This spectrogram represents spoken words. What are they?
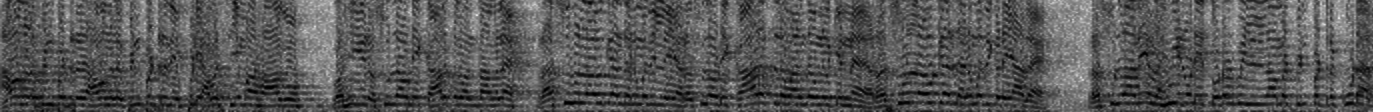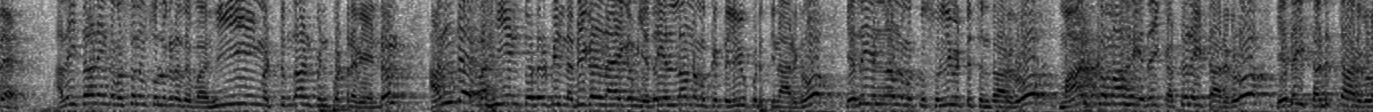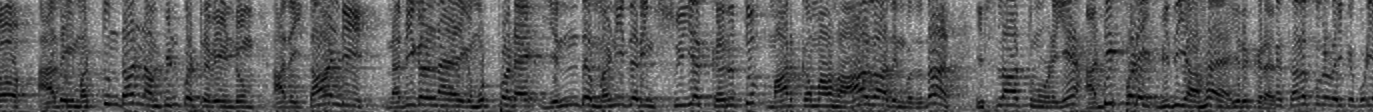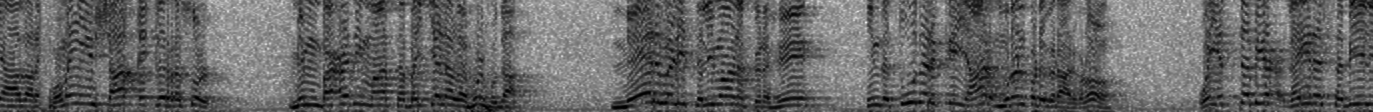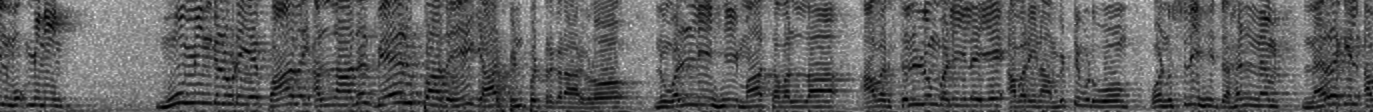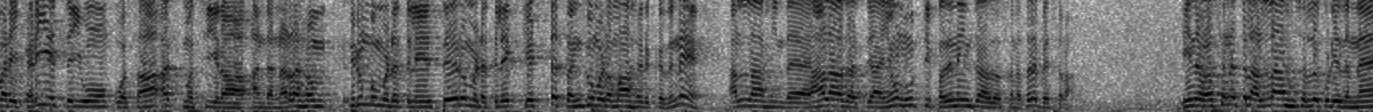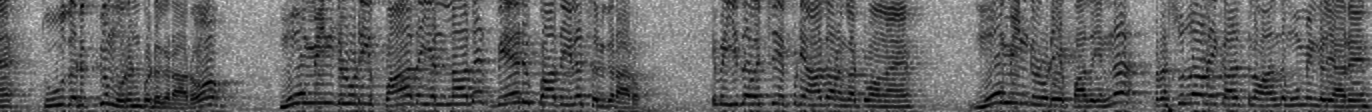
அவங்கள பின்பற்று அவங்கள பின்பற்றுறது எப்படி அவசியமாக ஆகும்? வகி ரசுல்லாவுடைய காலத்துல வந்தாங்களே ரசூலுல்லாவுக்கு அந்த அனுமதி இல்லையா? ரசூல்லாவுடைய காலத்துல வாழ்ந்தவங்களுக்கு என்ன? ரசூல்லாவுக்கு அந்த அனுமதி கிடையாது. ரசுல்லாவே வகையினுடைய தொடர்பு இல்லாமல் பின்பற்ற கூடாது அதைத்தான் இந்த வசனம் சொல்லுகிறது. வகையை மட்டும்தான் பின்பற்ற வேண்டும். அந்த வகையின் தொடர்பில் நபிகள் நாயகம் எதையெல்லாம் நமக்கு தெளிவுபடுத்தினார்களோ எதையெல்லாம் நமக்கு சொல்லிவிட்டு சென்றார்களோ மார்க்கமாக எதை கட்டளையிட்டார்களோ எதை தடுத்தார்களோ அதை மட்டும்தான் நாம் பின்பற்ற வேண்டும். அதை தாண்டி நபிகள் நாயகம் உட்பட எந்த மனிதரின் சுய கருத்தும் மார்க்கமாக ஆகாது என்பதுதான் இஸ்லாத்தினுடைய அடிப்படை விதியாக இருக்கிறது. சலப்புகள் வைக்கக்கூடிய ஆதாரம். ரசூல் மிம்பகதி மாத்த மா ஹுதா. நேர்வழி தெளிவான பிறகு இந்த தூதருக்கு யார் முரண்படுகிறார்களோ கைர சபீலில் மூமினின் மூமின்களுடைய பாதை அல்லாத வேறு பாதையை யார் பின்பற்றுகிறார்களோ நுவல்லிஹி மா தவல்லா அவர் செல்லும் வழியிலேயே அவரை நாம் விட்டு விடுவோம் ஒ நுஸ்லிஹி ஜஹன்னம் நரகில் அவரை கரிய செய்வோம். ஓ சாஅத் மசீரா அந்த நரகம் திரும்பும் இடத்திலே சேரும் இடத்திலே கெட்ட தங்குமிடமாக இருக்குதுன்னு அல்லாஹ் இந்த நாலாவது அத்தியாயம் நூத்தி பதினைஞ்சாவது வசனத்துல பேசுறான். இந்த வசனத்தில் அல்லாஹ் சொல்லக்கூடியது என்ன? தூதருக்கு முரண்படுகிறாரோ மூமீன்களுடைய பாதை அல்லாத வேறு பாதையில செல்கிறாரோ. இப்ப இதை வச்சு எப்படி ஆதாரம் காட்டுவாங்க? மூமீன்களுடைய பாதை என்ன? ரசுல்லாவுடைய காலத்துல வாழ்ந்த மூமீன்கள் யாரு?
